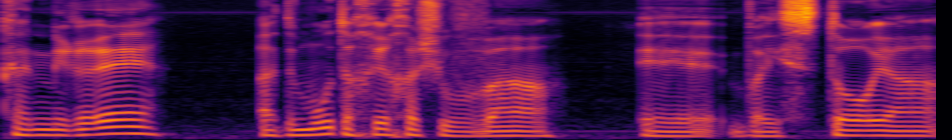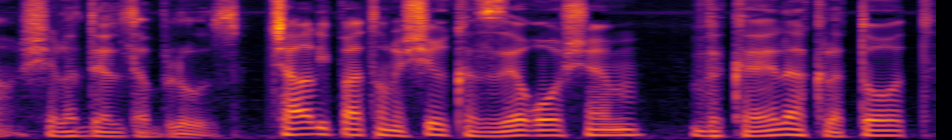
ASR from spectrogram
כנראה הדמות הכי חשובה אה, בהיסטוריה של הדלתא בלוז. צ'רלי פטון השאיר כזה רושם וכאלה הקלטות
